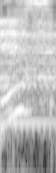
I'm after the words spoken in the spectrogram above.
What's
